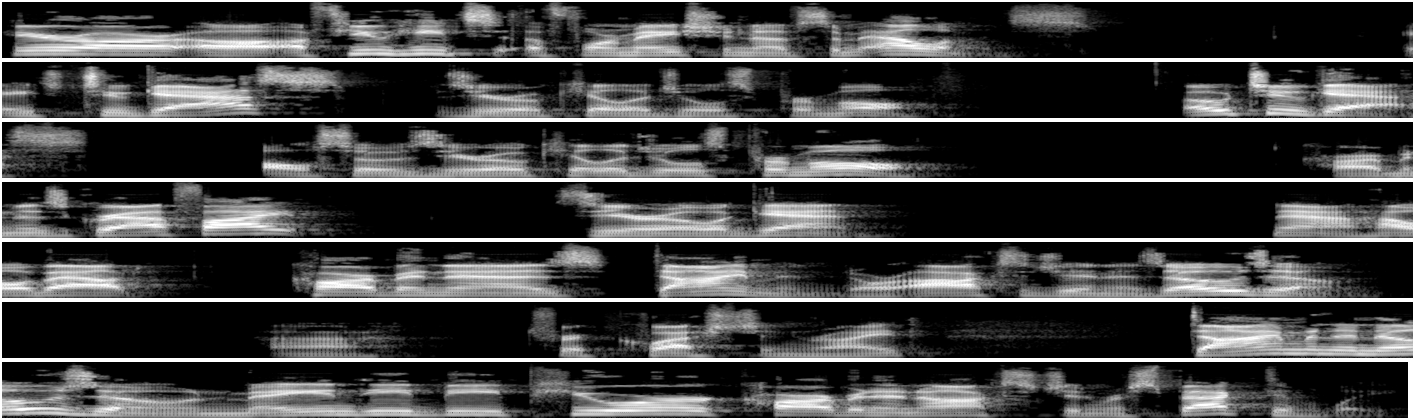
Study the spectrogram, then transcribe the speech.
Here are uh, a few heats of formation of some elements. H2 gas, 0 kilojoules per mole. O2 gas, also 0 kilojoules per mole. Carbon as graphite, 0 again. Now, how about carbon as diamond or oxygen as ozone? Uh, trick question, right? Diamond and ozone may indeed be pure carbon and oxygen respectively,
